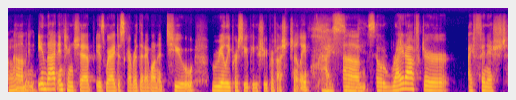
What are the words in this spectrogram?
Oh. Um, and oh. in that internship is where I discovered that I wanted to really pursue pastry professionally. I see. Um, so, right after I finished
